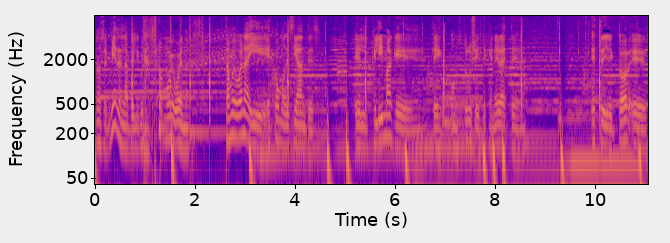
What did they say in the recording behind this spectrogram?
No sé, miren la película, está muy buena. Está muy buena y es como decía antes, el clima que te construye y te genera este este director es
